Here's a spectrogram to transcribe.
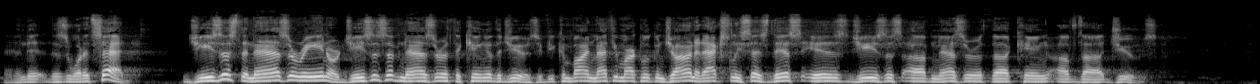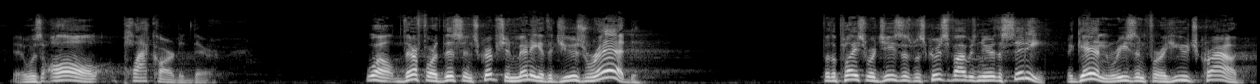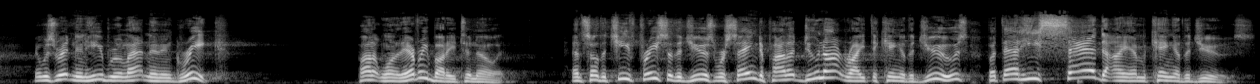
And it, this is what it said. Jesus the Nazarene or Jesus of Nazareth, the King of the Jews. If you combine Matthew, Mark, Luke, and John, it actually says this is Jesus of Nazareth, the King of the Jews. It was all placarded there. Well, therefore, this inscription many of the Jews read. For the place where Jesus was crucified was near the city. Again, reason for a huge crowd. It was written in Hebrew, Latin, and in Greek. Pilate wanted everybody to know it. And so the chief priests of the Jews were saying to Pilate, do not write the king of the Jews, but that he said, I am king of the Jews.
